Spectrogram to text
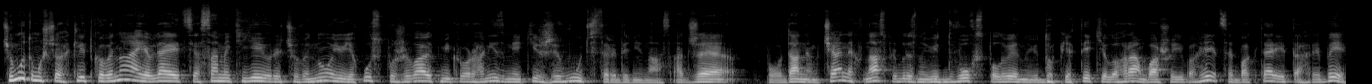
Чому? Тому що клітковина є саме тією речовиною, яку споживають мікроорганізми, які живуть всередині нас. Адже по даним вчених, в нас приблизно від 2,5 до 5 кг вашої ваги це бактерії та гриби,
